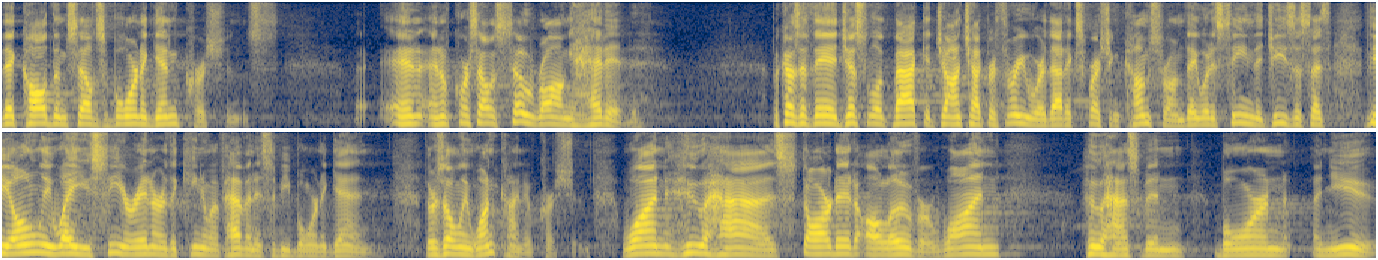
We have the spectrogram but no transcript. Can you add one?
that called themselves born again Christians. And, and of course, I was so wrong headed because if they had just looked back at John chapter 3, where that expression comes from, they would have seen that Jesus says, The only way you see or enter the kingdom of heaven is to be born again. There's only one kind of Christian, one who has started all over, one who has been born anew,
